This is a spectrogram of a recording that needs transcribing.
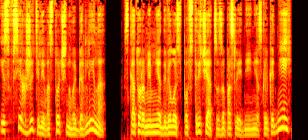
Из всех жителей Восточного Берлина, с которыми мне довелось повстречаться за последние несколько дней,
